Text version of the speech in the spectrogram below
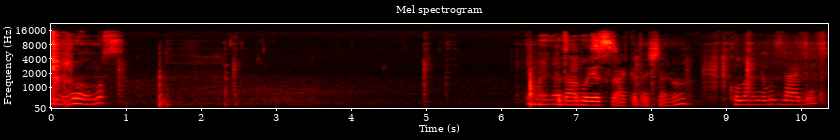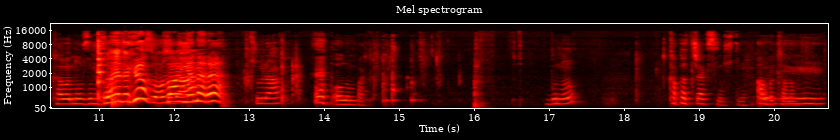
Orada olmaz. Oh my god. Gıda boyası arkadaşlar o. Kolonyamız nerede? Kavanozumuzda. Kolaya döküyoruz mu? O zaman yanar ha. Tura. Oğlum bak. Bunu kapatacaksın üstüne. Al bakalım.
